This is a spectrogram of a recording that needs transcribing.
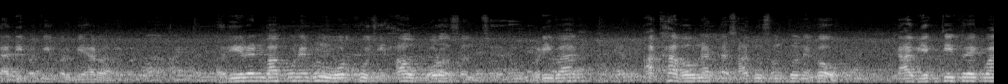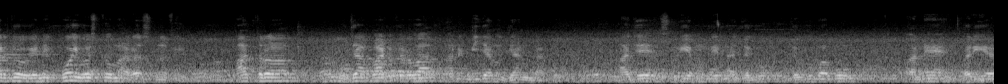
ગાદીપતિ ઉપર બિહાડવા હરિહરન બાપુને પણ ઓળખું છે, હાવ ઘોડો સંત છે. ઘણીવાર આખા ભવનાથના સાધુ સંતોને કહું કે આ વ્યક્તિ તો એકવાર જો એને કોઈ વસ્તુમાં રસ નથી, માત્ર પૂજાપાઠ કરવા અને બીજાનું ધ્યાન રાખવું. આજે સૂર્ય મંદિરના જગુ, જગુબાપુ અને હરિય,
